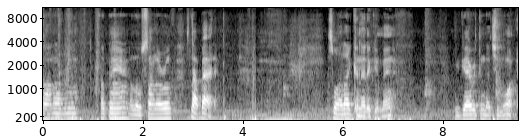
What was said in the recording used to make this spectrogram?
Sauna room up in here, a little sauna room. It's not bad. That's why I like Connecticut, man. You get everything that you want.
